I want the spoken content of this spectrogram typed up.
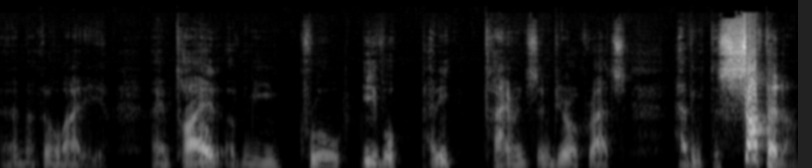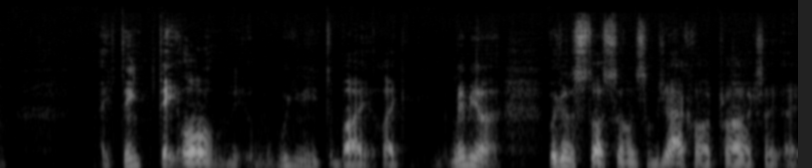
And I'm not going to lie to you. I am tired of mean, cruel, evil, petty tyrants and bureaucrats having to suffer them. I think they all, we need to buy, like, maybe uh, we're going to start selling some Jack Heart products. I, I,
